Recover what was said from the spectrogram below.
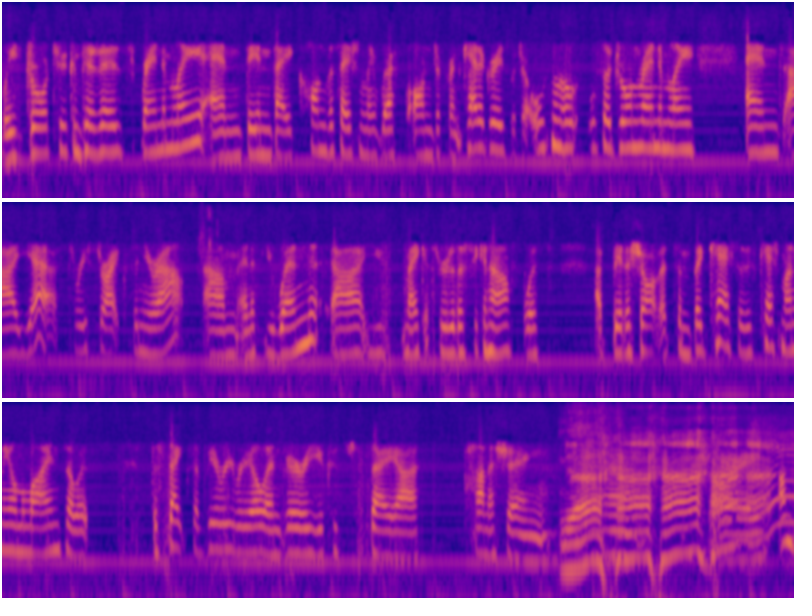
we draw two competitors randomly, and then they conversationally riff on different categories, which are also also drawn randomly. And uh, yeah, three strikes and you're out. Um, and if you win, uh, you make it through to the second half with a better shot at some big cash. So there's cash money on the line. So it's the stakes are very real and very, you could say, uh, punishing. Yeah. Sorry, I'm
